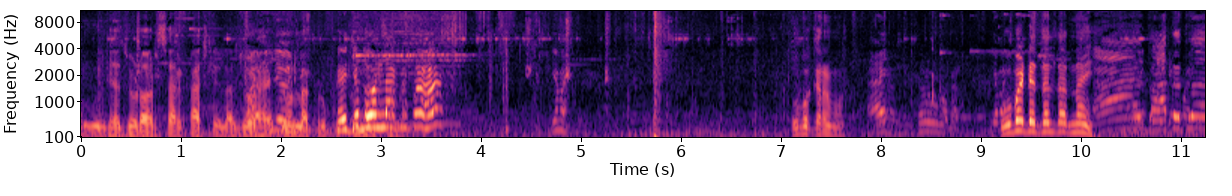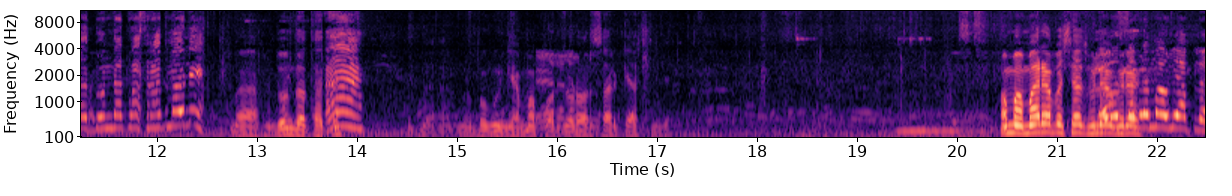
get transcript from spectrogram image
बघून घ्या जोडावर सारखा असलेला जोड आहे. दोन लाख रुपये त्याचे किंमत. दोन लाख. रुपये हा. उभं करा मग. उभाट्या चालतात नाही. आता दोन दात वासरात मावले बर दोन जातात? हा. बर बर बघून घ्या मापावर जोडावर सारखे असलेले. अम्मा माऱ्या बशा झुल्या हो, सगळं मावले आपलं.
